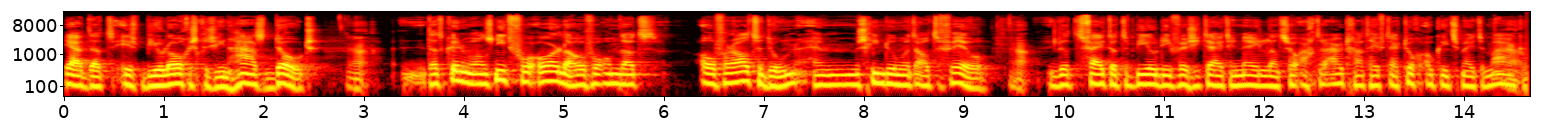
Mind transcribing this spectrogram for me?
Ja, dat is biologisch gezien haast dood. Ja. Dat kunnen we ons niet veroorloven, omdat overal te doen. En misschien doen we het al te veel. Ja. Dat het feit dat de biodiversiteit in Nederland zo achteruit gaat, heeft daar toch ook iets mee te maken.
